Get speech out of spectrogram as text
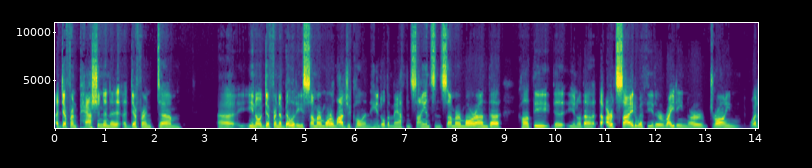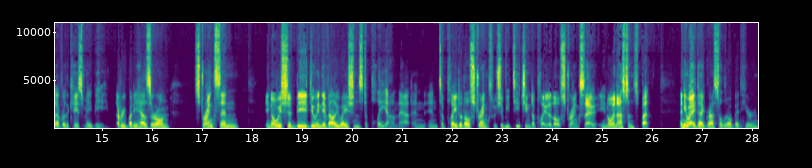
a different passion and a, a different um, uh, you know different abilities. Some are more logical and handle the math and science and some are more on the call it the the you know the the art side with either writing or drawing whatever the case may be. Everybody has their own strengths and you know we should be doing the evaluations to play on that and and to play to those strengths. We should be teaching to play to those strengths uh, you know in essence but anyway i digress a little bit here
